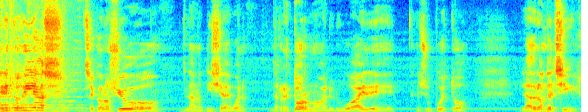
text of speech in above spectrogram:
En estos días se conoció la noticia de, bueno, del retorno al Uruguay de el supuesto ladrón del siglo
